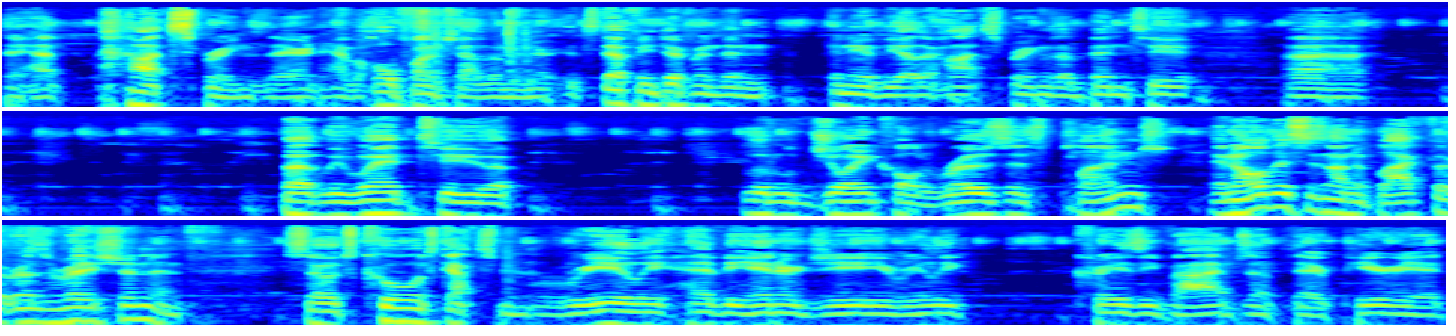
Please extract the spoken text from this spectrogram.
they have hot springs there, and have a whole bunch of them, and it's definitely different than any of the other hot springs I've been to. Uh, but we went to a little joint called Rose's Plunge, and all this is on the Blackfoot Reservation, and so it's cool. It's got some really heavy energy, really crazy vibes up there. Period.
